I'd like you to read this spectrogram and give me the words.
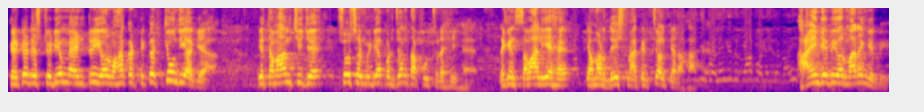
क्रिकेट स्टेडियम में एंट्री और वहाँ का टिकट क्यों दिया गया? ये तमाम चीज़ें सोशल मीडिया पर जनता पूछ रही है, लेकिन सवाल यह है कि हमारे देश में आखिर चल क्या रहा है? खाएँगे भी और मारेंगे भी।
